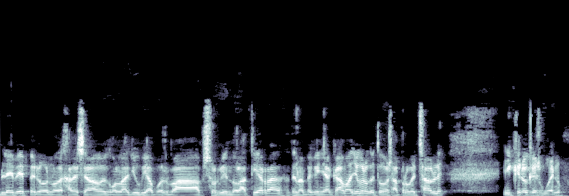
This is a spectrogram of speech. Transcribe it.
leve, pero no deja de ser algo que con la lluvia pues va absorbiendo la tierra, hace una pequeña cama. Yo creo que todo es aprovechable y creo que es bueno.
